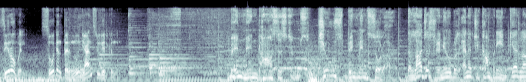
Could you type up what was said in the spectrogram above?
സീറോ ബിൽ സൂര്യൻ തരുന്നു ഞാൻ സ്വീകരിക്കുന്നു Binmin Power Systems. Choose Binmin Solar, the largest renewable energy company in Kerala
